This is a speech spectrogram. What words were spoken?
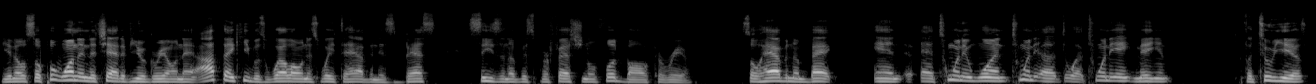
You know, so put one in the chat if you agree on that. I think he was well on his way to having his best season of his professional football career. So having him back and at 21, 20, uh, what, 28 million for two years,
